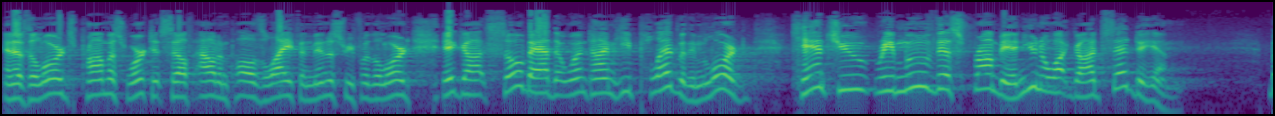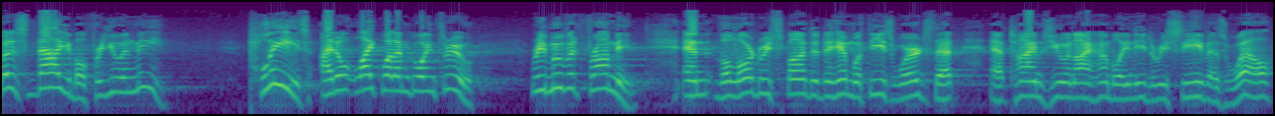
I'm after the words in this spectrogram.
And as the Lord's promise worked itself out in Paul's life and ministry for the Lord, it got so bad that one time he pled with him, Lord, can't you remove this from me? And you know what God said to him. But it's valuable for you and me. Please, I don't like what I'm going through. Remove it from me. And the Lord responded to him with these words that at times you and I humbly need to receive as well.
